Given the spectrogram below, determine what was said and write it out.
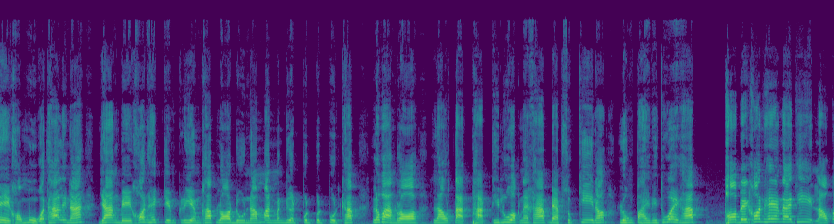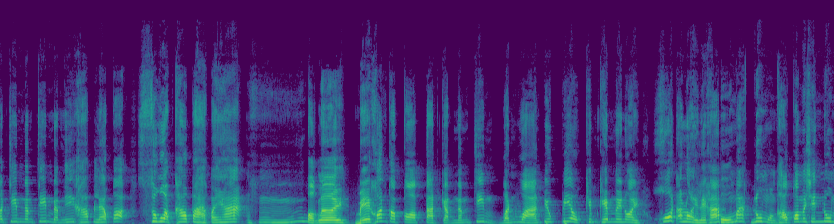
น่ห์ของหมูกระทะเลยนะ ย่างเบคอนให้เกรียมๆครับ รอดูน้ำมันมันเดือดปุดๆๆครับ ระหว่างรอเราตักผักที่ลวกนะครับ แบบซุกี้เนาะลงไปในถ้วยครับ พอเบคอนแห้งได้ที่เราก็จิ้มน้ำจิ้มแบบนี้ครับ แล้วก็สวบเข้าปากไปฮะบอกเลย เบคอนกรอบๆตัดกับน้ำจิ้ม หวานๆเปรี้ยวๆเค็มๆหน่อยๆ โคตรอร่อยเลยครับ หมูหมักนุ่มของเขาก็ไม่ใช่นุ่ม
